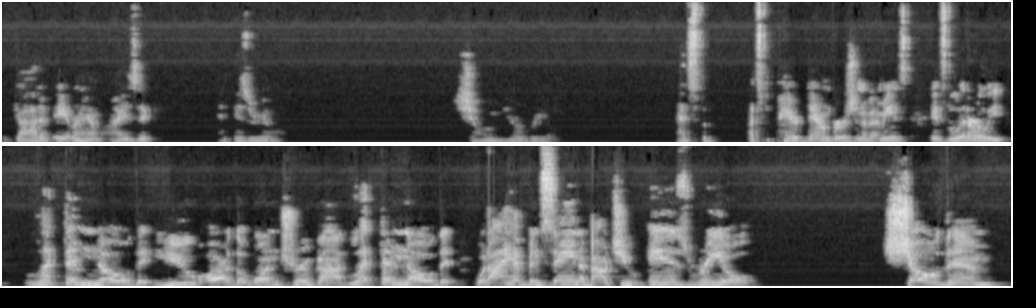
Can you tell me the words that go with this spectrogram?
the God of Abraham, Isaac, and Israel, show them you're real. That's the that's the pared down version of it. I mean, it's it's literally let them know that you are the one true God. Let them know that what I have been saying about you is real. Show them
